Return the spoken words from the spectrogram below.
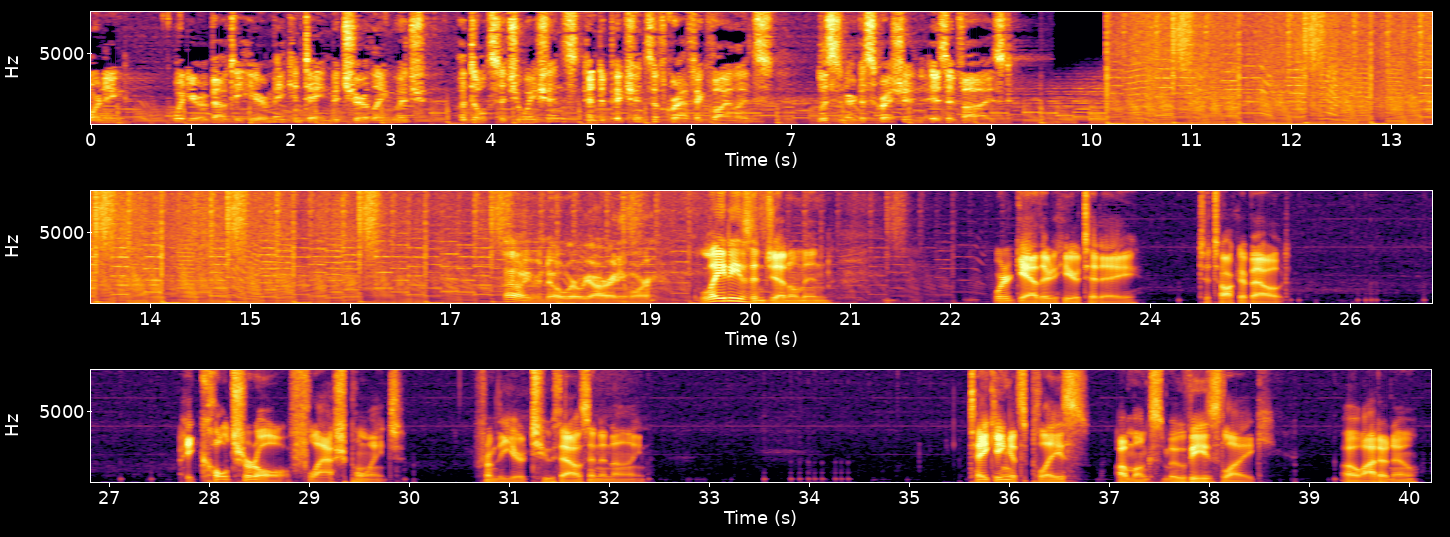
Warning What you're about to hear may contain mature language, adult situations, and depictions of graphic violence. Listener discretion is advised. I don't even know where we are anymore. Ladies and gentlemen, we're gathered here today to talk about a cultural flashpoint from the year 2009. Taking its place amongst movies like, oh, I don't know,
